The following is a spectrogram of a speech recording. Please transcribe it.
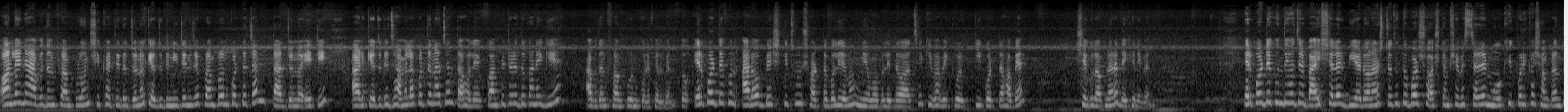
অনলাইনে আবেদন ফর্ম পূরণ শিক্ষার্থীদের জন্য কেউ যদি নিজে নিজে ফর্ম পূরণ করতে চান, তার জন্য এটি। আর কেউ যদি ঝামেলা করতে না চান, তাহলে কম্পিউটারের দোকানে গিয়ে আবেদন ফর্ম পূরণ করে ফেলবেন। তো এরপর দেখুন আরও বেশ কিছু শর্তাবলী এবং নিয়মাবলী দেওয়া আছে, কীভাবে কী করতে হবে, সেগুলো আপনারা দেখে নেবেন। এরপর দেখুন, দুই সালের বিএড অনার্স চতুর্থ বর্ষ অষ্টম সেমিস্টারের মৌখিক পরীক্ষা সংক্রান্ত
